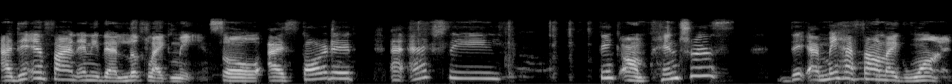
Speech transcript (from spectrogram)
I didn't find any that looked like me. So I started. I actually think on Pinterest, they, I may have found like one,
